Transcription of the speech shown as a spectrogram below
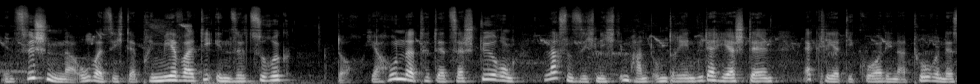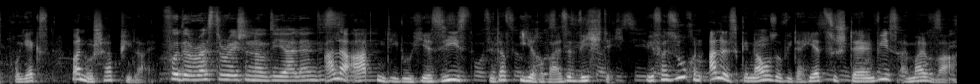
Inzwischen erobert sich der Primärwald die Insel zurück. Doch Jahrhunderte der Zerstörung lassen sich nicht im Handumdrehen wiederherstellen, erklärt die Koordinatorin des Projekts Vanusha Pillai. Alle Arten, die du hier siehst, sind auf ihre Weise wichtig. Wir versuchen alles genauso wiederherzustellen, wie es einmal war.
